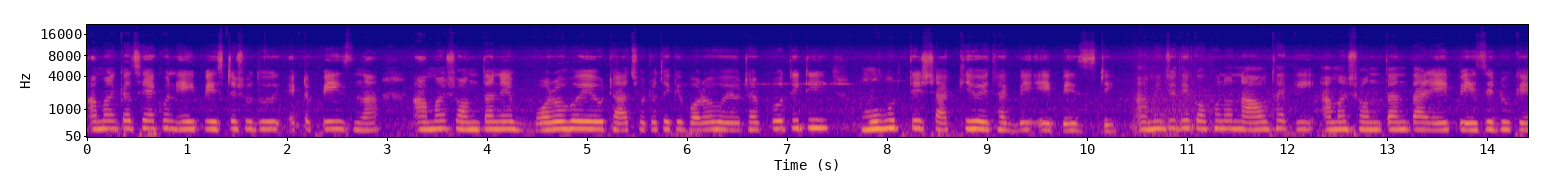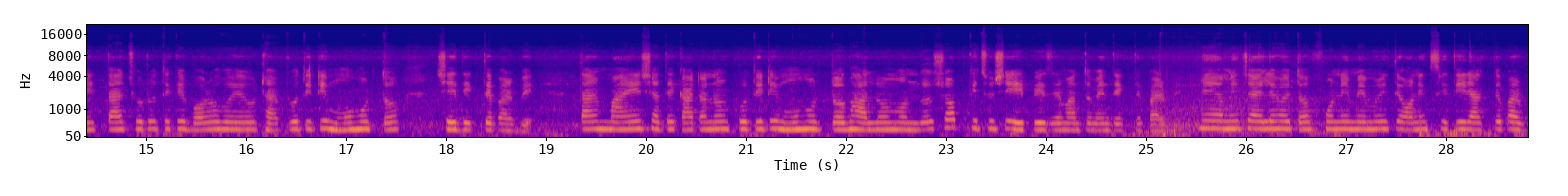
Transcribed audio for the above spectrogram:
আমার কাছে এখন এই পেজটা শুধু একটা পেজ না, আমার সন্তানের বড় হয়ে ওঠা, ছোট থেকে বড় হয়ে ওঠার প্রতিটি মুহূর্তের সাক্ষী হয়ে থাকবে এই পেজটি আমি যদি কখনো নাও থাকি, আমার সন্তান তার এই পেজে ঢুকে, তার ছোট থেকে বড় হয়ে ওঠার প্রতিটি মুহূর্ত সে দেখতে পারবে। তার মায়ের সাথে কাটানোর প্রতিটি মুহূর্ত, ভালো, মন্দ সব কিছু সে এই পেজের মাধ্যমে দেখতে পারবে। হ্যাঁ আমি চাইলে হয়তো ফোনে মেমোরিতে অনেক স্মৃতি রাখতে পারব,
